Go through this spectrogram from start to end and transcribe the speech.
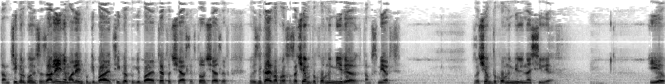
там тигр гонится за оленем, олень погибает, тигр погибает, этот счастлив, тот счастлив. Возникает вопрос, а зачем в духовном мире там смерть? Зачем в духовном мире насилие? И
